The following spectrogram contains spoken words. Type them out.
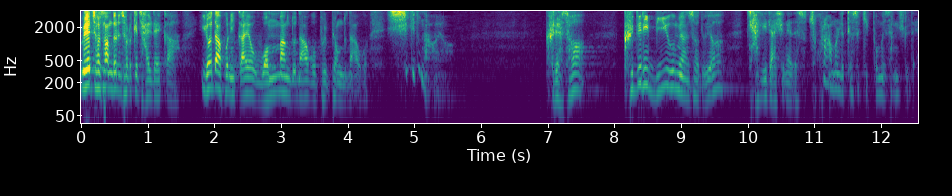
왜 저 사람들은 저렇게 잘 될까? 이러다 보니까요 원망도 나오고 불평도 나오고 시기도 나와요. 그래서 그들이 미우면서도요 자기 자신에 대해서 초라함을 느껴서 기쁨이 상실돼요.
